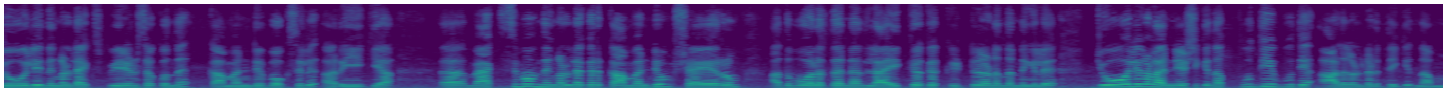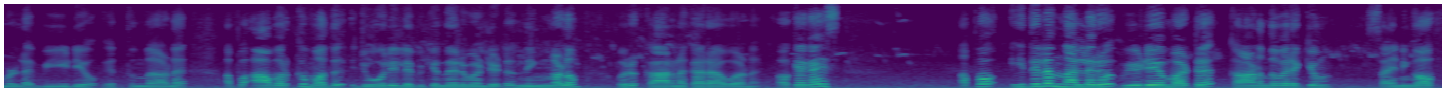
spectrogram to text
ജോലി നിങ്ങളുടെ എക്സ്പീരിയൻസ് ഒക്കെ ഒന്ന് കമന്റ് ബോക്സിൽ അറിയിക്കുക. മാക്സിമം നിങ്ങളുടെയൊക്കെ ഒരു കമന്റും ഷെയറും അതുപോലെ തന്നെ ലൈക്കൊക്കെ കിട്ടുകയാണെന്നുണ്ടെങ്കിൽ ജോലികൾ അന്വേഷിക്കുന്ന പുതിയ പുതിയ ആളുകളുടെ അടുത്തേക്ക് നമ്മളുടെ വീഡിയോ എത്തുന്നതാണ്. അപ്പോൾ അവർക്കും അത് ജോലി ലഭിക്കുന്നതിന് വേണ്ടിയിട്ട് നിങ്ങളും ഒരു കാരണക്കാരാവുകയാണ്. ഓക്കെ ഗൈസ് അപ്പോൾ ഇതിലും നല്ലൊരു വീഡിയോയുമായിട്ട് കാണുന്നവരേക്കും സൈനിങ് ഓഫ്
